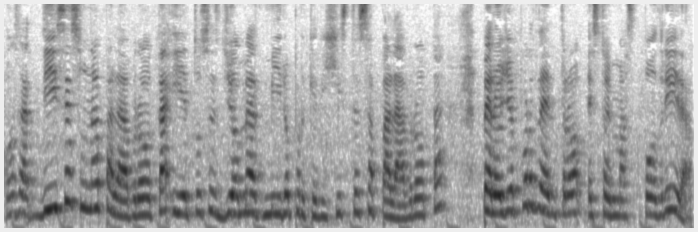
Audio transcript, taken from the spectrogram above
O sea, dices una palabrota y entonces yo me admiro porque dijiste esa palabrota, pero yo por dentro estoy más podrida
